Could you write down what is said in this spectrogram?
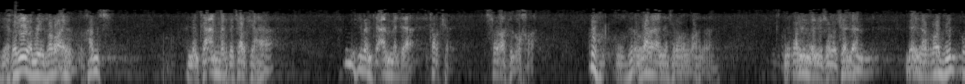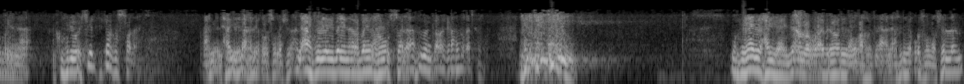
هي فريضة من الفرائض الخمس من تعمد تركها مثل من تعمد ترك الصلاه الاخرى كفر ولا نسال الله العافيه وقال النبي صلى الله عليه وسلم بين الرجل وبين الكفر والشرك ترك الصلاة. عن الحديث الآخر يقول صلى الله عليه وسلم العهد الذي بيننا وبينهم الصلاة فمن تركها فقد كفر. وفي هذا الحديث ابن عمر وابي هريره رضي الله تعالى عنه يقول صلى الله عليه وسلم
